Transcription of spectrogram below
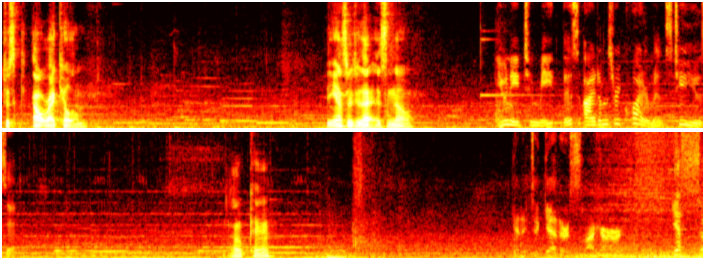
just outright kill him. The answer to that is no. You need to meet this item's requirements to use it. Okay. Get it together, Slacker. Yes, sir.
